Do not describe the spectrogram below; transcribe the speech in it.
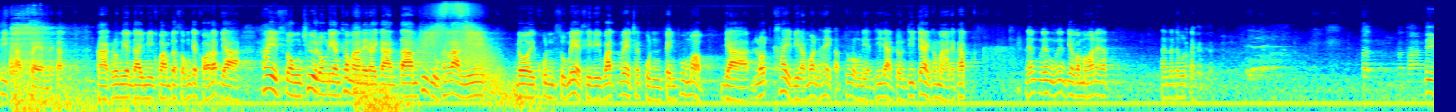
ที่ขาดแคลนนะครับ หากโรงเรียนใดมีความประสงค์จะขอรับยา ให้ส่งชื่อโรงเรียนเข้ามาในรายการตามที่อยู่ข้างล่างนี้ โดยคุณสุเมธศิริวัตรเวชกุลเป็นผู้มอบยาลดไข้บีรามอนให้กับทุกโรงเรียนที่ยากจนที่แจ้งเข้ามานะครับ เรื่องเรื่องเรื่องเกี่ยวกับหมอนะครับท่านนัทวุฒิครับท่านประธานที่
